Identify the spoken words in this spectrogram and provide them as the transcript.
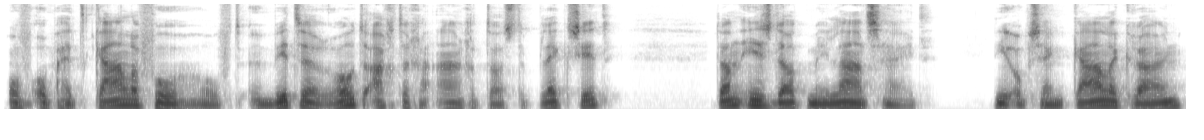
of op het kale voorhoofd een witte roodachtige aangetaste plek zit, dan is dat melaatsheid, die op zijn kale kruin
